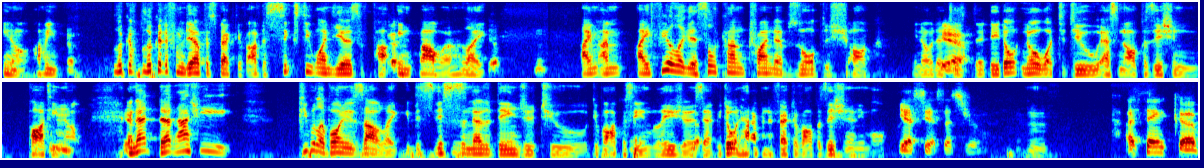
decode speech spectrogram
you know, I mean, Yeah. look at look at it from their perspective. After 61 years of po- Yeah. in power, like, Yep. Mm. I'm, I'm, I feel like they're still kind of trying to absorb the shock. You know, that Yeah. just, they don't know what to do as an opposition party Mhm. now, and that that actually. People are pointing this out. Like this, this is another danger to democracy in Malaysia is Yeah. that we don't have an effective opposition anymore. Yes, yes, that's true. Mm. I think uh,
